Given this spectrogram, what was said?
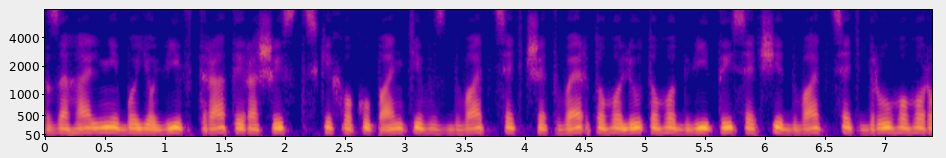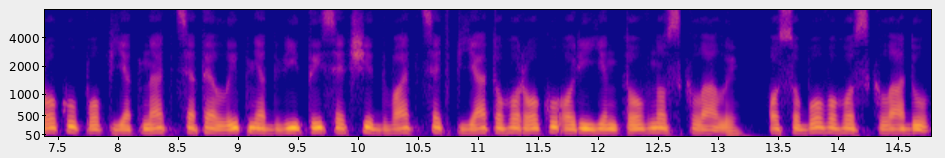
Загальні бойові втрати рашистських окупантів з 24 лютого 2022 року по 15 липня 2025 року орієнтовно склали особового складу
